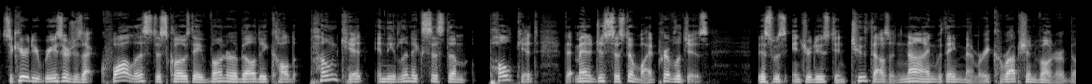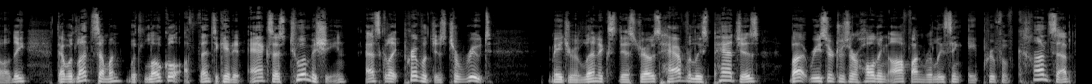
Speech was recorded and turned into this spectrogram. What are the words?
Security researchers at Qualys disclosed a vulnerability called PwnKit in the Linux system Polkit that manages system wide privileges. This was introduced in 2009 with a memory corruption vulnerability that would let someone with local authenticated access to a machine escalate privileges to root. Major Linux distros have released patches, but researchers are holding off on releasing a proof of concept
